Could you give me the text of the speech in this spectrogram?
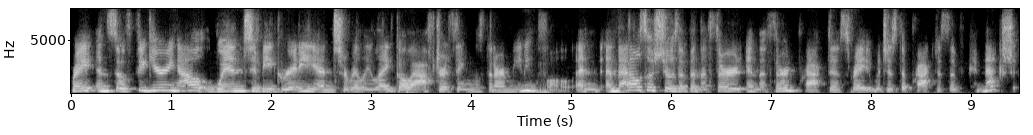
right? And so figuring out when to be gritty and to really like go after things that are meaningful. And and that also shows up in the third in the third practice, right, which is the practice of connection.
